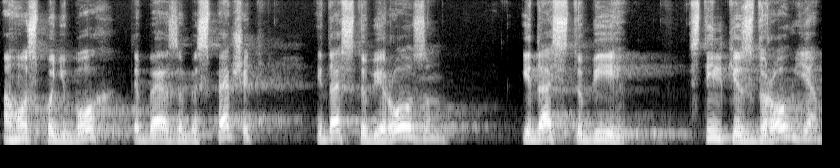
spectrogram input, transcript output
а Господь Бог тебе забезпечить і дасть тобі розум, і дасть тобі стільки здоров'я,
